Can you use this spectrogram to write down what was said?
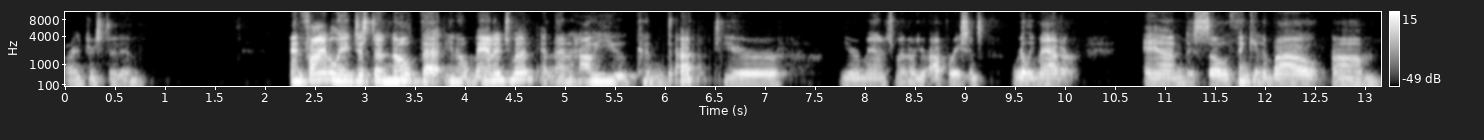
are interested in. And finally, just a note that, you know, management and then how you conduct your, your management or your operations really matter. And so thinking about um,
